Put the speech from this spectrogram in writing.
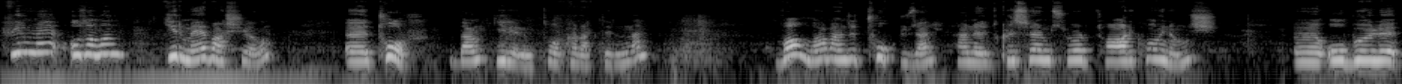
Filme o zaman girmeye başlayalım. E, Thor'dan girelim, Thor karakterinden. Vallahi bence çok güzel. Hani Chris Hemsworth harika oynamış. Ee, o böyle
